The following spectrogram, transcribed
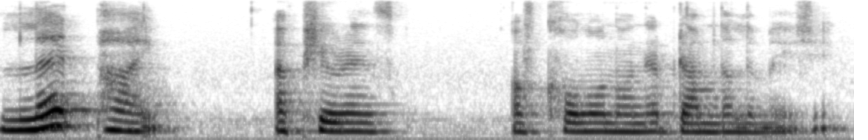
Lead pipe appearance of colon or abdominal imaging.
